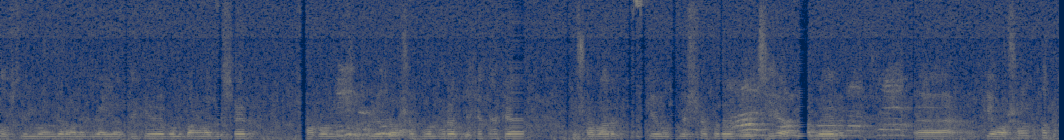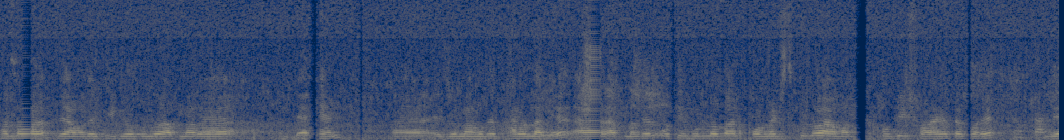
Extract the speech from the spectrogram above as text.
পশ্চিমবঙ্গের অনেক জায়গা থেকে এবং বাংলাদেশের সকল সুপ্রিয় দর্শক বন্ধুরা দেখে থাকে তো সবারকে উদ্দেশ্য করে বলছি আপনাদের কে অসংখ্য ধন্যবাদ যে আমাদের ভিডিওগুলো আপনারা দেখেন এই জন্য আমাদের ভালো লাগে। আর আপনাদের অতি মূল্যবান কমেন্টসগুলো আমাদের খুবই সহায়তা করে যে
